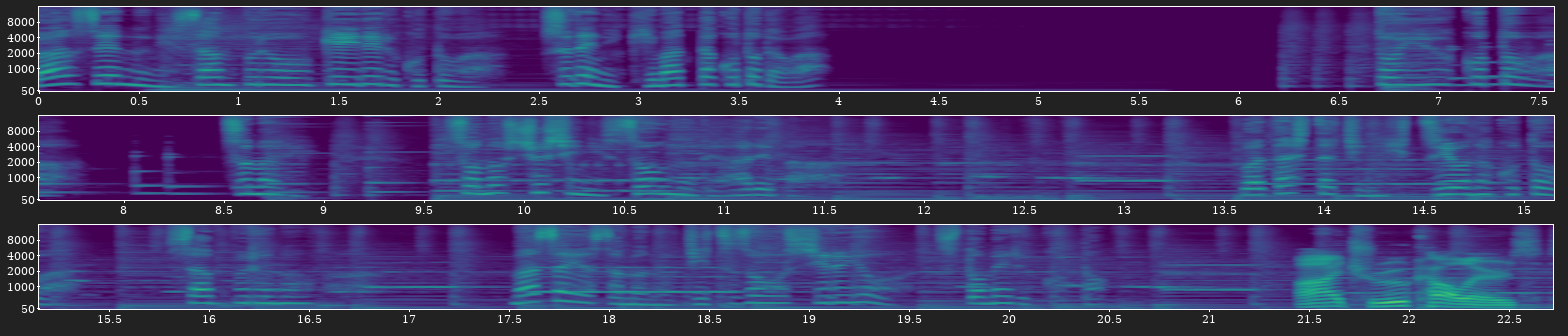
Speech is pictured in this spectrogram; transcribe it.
バンセンヌにサンプルを受け入れることはすでに決まったことだわ。ということはつまりその趣旨に沿うのであれば私たちに必要なことはサンプルのマサヤ様の実像を知るよう努めること。My true colors.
